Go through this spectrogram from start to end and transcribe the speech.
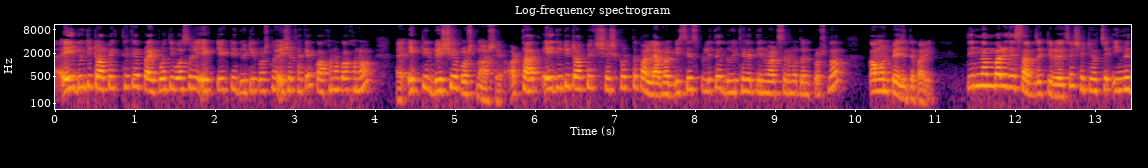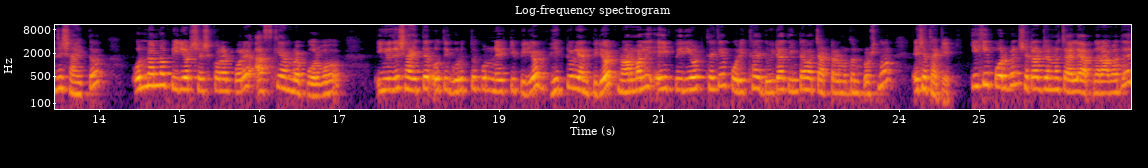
এই দুইটি টপিক থেকে প্রায় প্রতি বছরই একটি একটি দুইটি প্রশ্ন এসে থাকে, কখনো কখনো একটির বেশিও প্রশ্ন আসে। অর্থাৎ এই দুইটি টপিক শেষ করতে পারলে আমরা বিসিএস প্রিলিতে দুই থেকে তিন মার্কসের মতন প্রশ্ন কমন পেয়ে যেতে পারি। তিন নম্বরে যে সাবজেক্টটি রয়েছে, সেটি হচ্ছে ইংরেজি সাহিত্য। অন্যান্য পিরিয়ড শেষ করার পরে আজকে আমরা পড়ব ইংরেজি সাহিত্যের অতি গুরুত্বপূর্ণ একটি পিরিয়ড ভিক্টোরিয়ান পিরিয়ড নর্মালি এই পিরিয়ড থেকে পরীক্ষায় দুইটা, তিনটা বা চারটার মতন প্রশ্ন এসে থাকে। কি কি পড়বেন সেটার জন্য চাইলে আপনারা আমাদের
